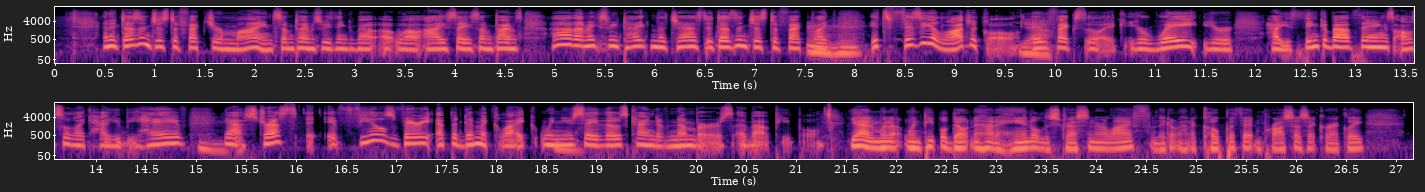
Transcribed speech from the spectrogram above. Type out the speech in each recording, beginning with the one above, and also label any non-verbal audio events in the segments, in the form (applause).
And it doesn't just affect your mind. Sometimes we think about, uh, well, I say sometimes, oh, that makes me tighten the chest. It doesn't just affect like it's physiological. It affects like your weight, your how you think about things, also like how you behave. Yeah, stress. It, feels very epidemic like when you say those kind of numbers about people. Yeah, and when uh, when people don't know how to handle the stress in their life, and they don't know how to cope with it and process it correctly,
